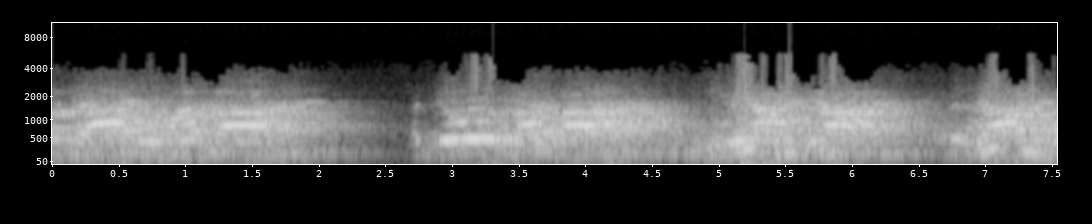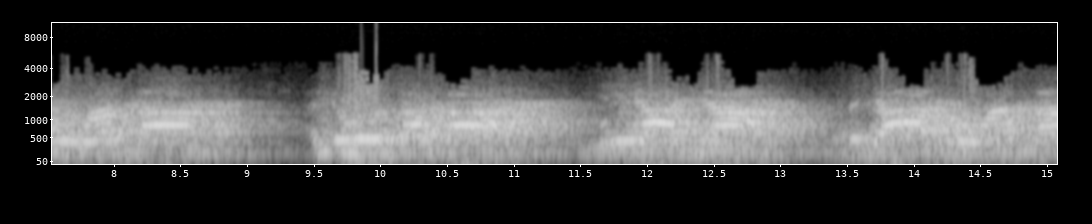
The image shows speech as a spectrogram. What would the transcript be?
တရားဝမ်းသာအကျိုးသောပါတရားပြန်တရားဝမ်းသာအကျိုးသောပါတရားပြန်တရားဝမ်းသာ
